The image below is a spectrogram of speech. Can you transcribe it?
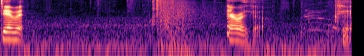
Damn it. There we go. Okay.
